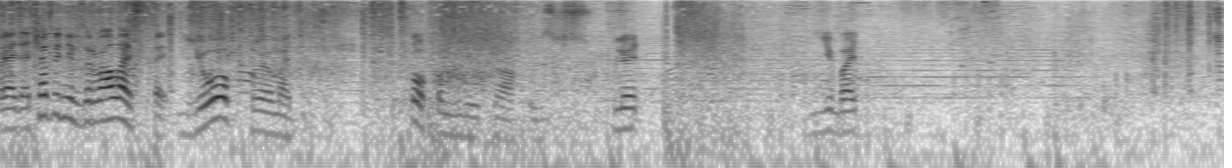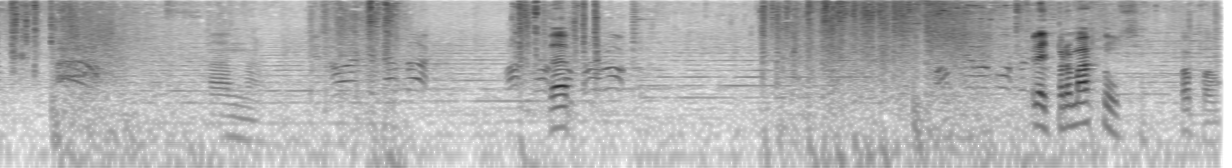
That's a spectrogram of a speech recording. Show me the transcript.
Блядь, а чё ты не взорвалась-то? Ёб твою мать. Током бьют нахуй. Блядь. Ебать. Анна. Да. Блядь, промахнулся. Попал.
